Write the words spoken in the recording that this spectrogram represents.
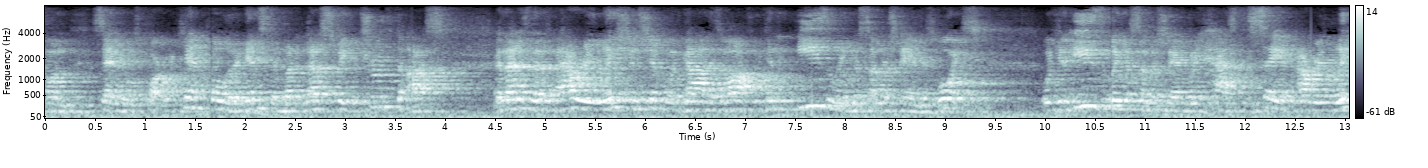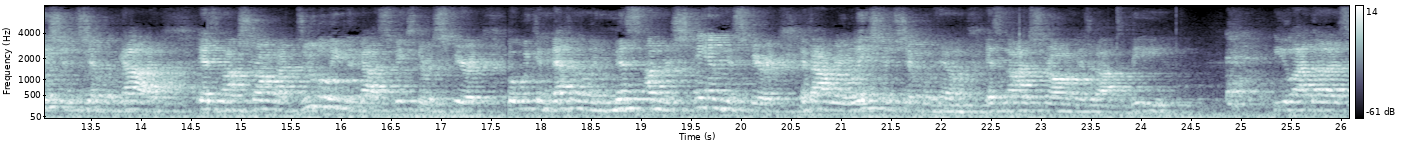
on Samuel's part. We can't hold it against him, but it does speak truth to us. And that is that if our relationship with God is off, we can easily misunderstand his voice. We can easily misunderstand what he has to say our relationship with God is not strong. I do believe that God speaks through his spirit, but we can definitely misunderstand his spirit if our relationship with him is not as strong as it ought to be. Eli does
